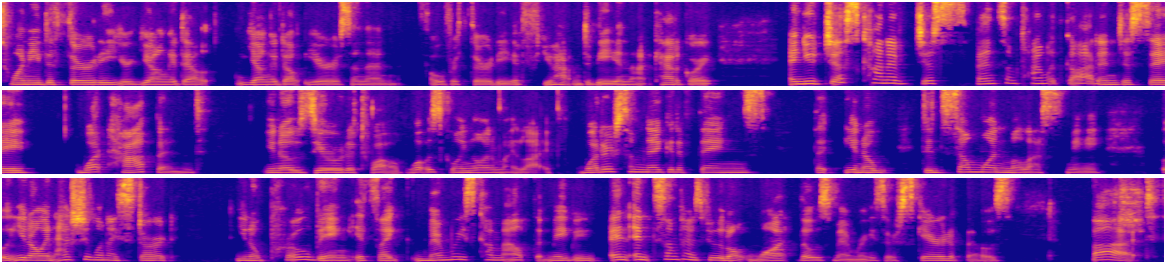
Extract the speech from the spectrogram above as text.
20 to 30 your young adult young adult years and then over 30 if you happen to be in that category and you just kind of just spend some time with god and just say what happened you know 0 to 12 what was going on in my life what are some negative things that you know did someone molest me you know and actually when i start you know probing it's like memories come out that maybe and, and sometimes people don't want those memories they're scared of those but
